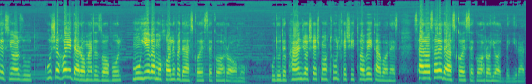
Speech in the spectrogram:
بسیار زود گوشه های درآمد زابل مویه و مخالف دستگاه سگاه را آموخت. حدود پنج یا شش ماه طول کشید تا وی توانست سراسر دستگاه سگاه را یاد بگیرد.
